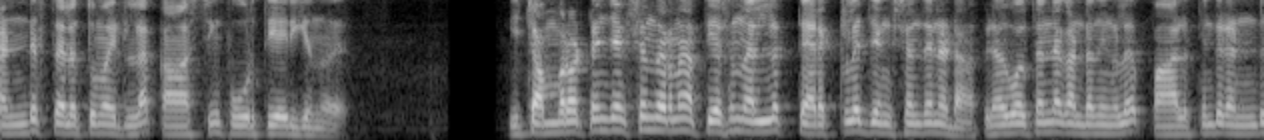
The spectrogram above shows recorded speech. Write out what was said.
രണ്ട് സ്ഥലത്തുമായിട്ടുള്ള കാസ്റ്റിംഗ് പൂർത്തീകരിക്കുന്നത് ഈ ചമ്രവട്ടം ജംഗ്ഷൻ എന്ന് പറഞ്ഞാൽ അത്യാവശ്യം നല്ല തിരക്കുള്ള ജംഗ്ഷൻ തന്നെ ഇടാം പിന്നെ അതുപോലെ തന്നെ കണ്ട നിങ്ങൾ പാലത്തിന്റെ രണ്ട്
